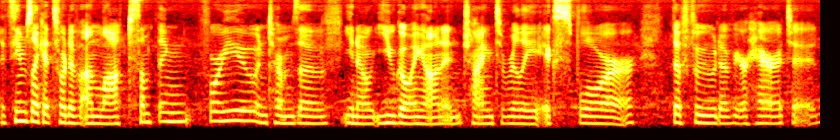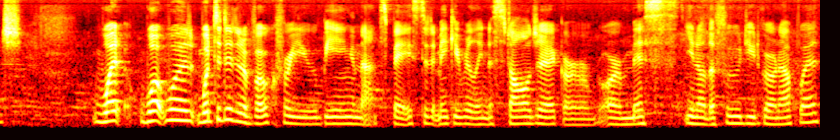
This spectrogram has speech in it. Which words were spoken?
It seems like it sort of unlocked something for you in terms of you know you going on and trying to really explore the food of your heritage. What what was what did it evoke for you being in that space? Did it make you really nostalgic or or miss you know the food you'd grown up with?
